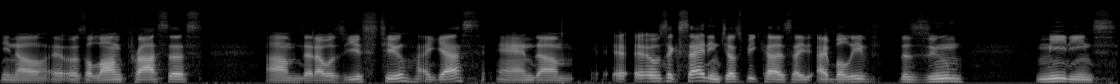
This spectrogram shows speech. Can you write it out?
You know, it was a long process um, that I was used to, I guess. And um, it, it, was exciting just because I, I believe the Zoom meetings,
